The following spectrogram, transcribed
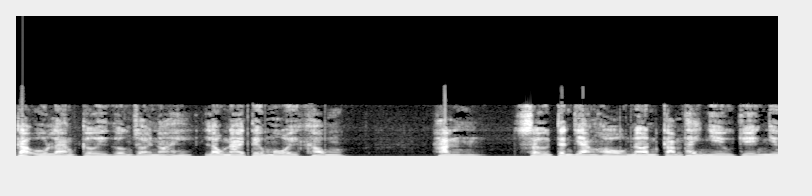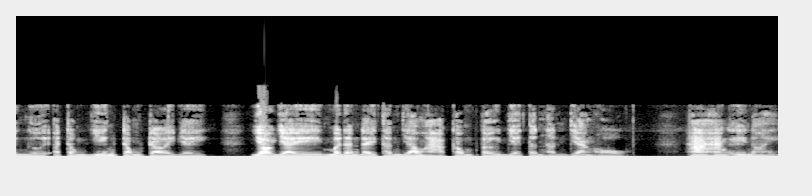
Cao U Lan cười gượng rồi nói, lâu nay tiểu muội không hành sự trên giang hồ nên cảm thấy nhiều chuyện như người ở trong giếng trong trời vậy. Do vậy mới đến đây thỉnh giáo Hà Công Tử về tình hình giang hồ. Hà Hằng Y nói,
